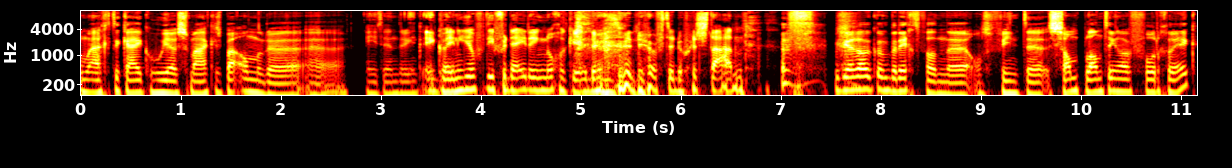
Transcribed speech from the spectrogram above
Om eigenlijk te kijken hoe jouw smaak is bij andere eh, eten en drinken. Ik weet niet of die vernedering nog een keer durf, durf te doorstaan. We kregen ook een bericht van eh, onze vriend eh, Sam Planting over vorige week.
